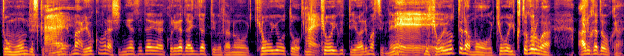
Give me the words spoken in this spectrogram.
と思うんですけどね、はい、まあよくほらシニア世代がこれが大事だっていうことはあの教養と教育って言われますよね。で教養っていうのはもう教育ところがあるかどうか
